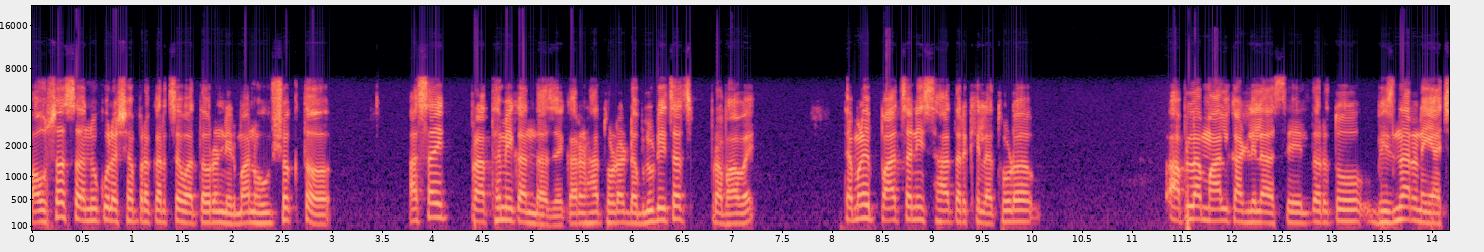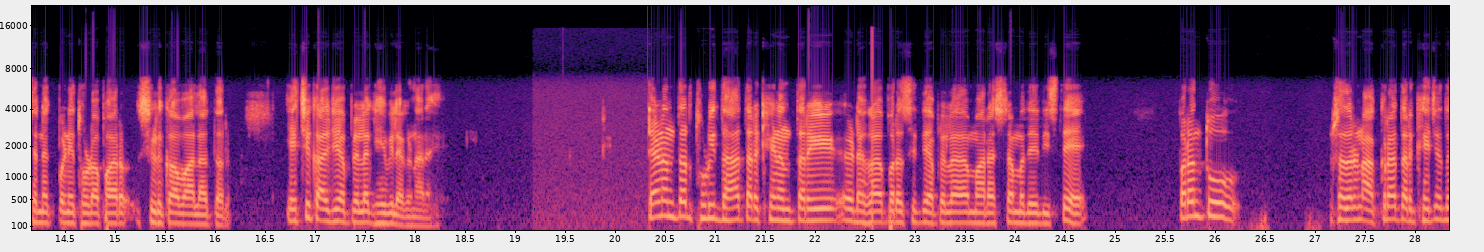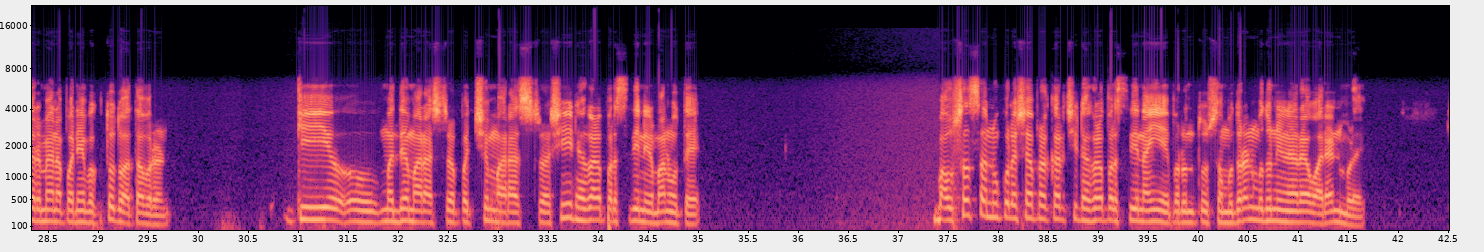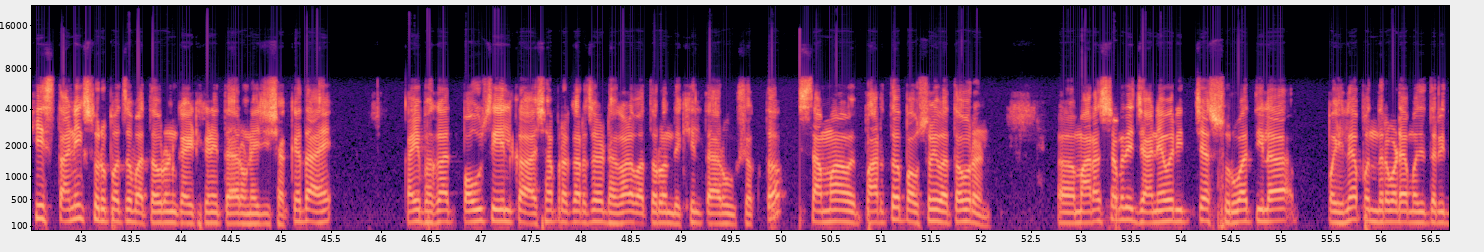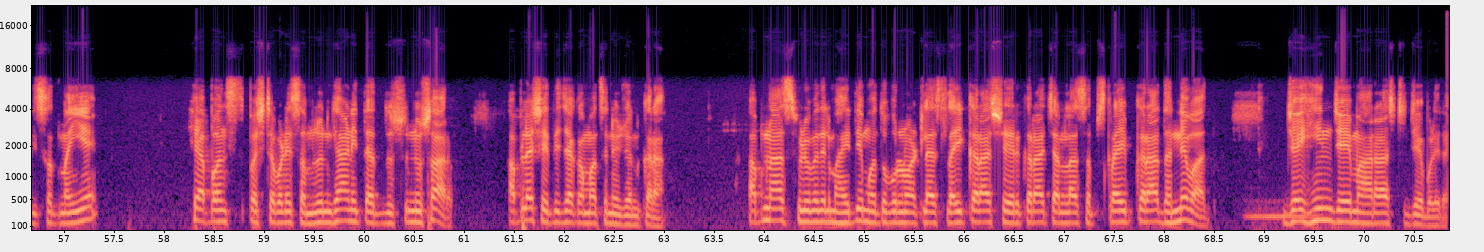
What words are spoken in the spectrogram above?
पावसाचं अनुकूल अशा प्रकारचं वातावरण निर्माण होऊ शकतं असा एक प्राथमिक अंदाज आहे. कारण हा थोडा डब्ल्यू डीचाच प्रभाव आहे. त्यामुळे पाच आणि सहा तारखेला थोडं आपला माल काढलेला असेल तर तो भिजणार नाही अचानकपणे थोडाफार शिडकावा आला तर. याची काळजी आपल्याला घ्यावी लागणार आहे. त्यानंतर थोडी दहा तारखेनंतरही ढगाळ परिस्थिती आपल्याला महाराष्ट्रामध्ये दिसते. परंतु साधारण अकरा तारखेच्या दरम्यान आपण हे बघतो वातावरण की मध्य महाराष्ट्र पश्चिम महाराष्ट्र अशी ढगाळ परिस्थिती निर्माण होते. पावसाचं अनुकूल अशा प्रकारची ढगाळ परिस्थिती नाही आहे परंतु समुद्रांमधून येणाऱ्या वाऱ्यांमुळे ही स्थानिक स्वरूपाचं वातावरण काही ठिकाणी तयार होण्याची शक्यता आहे. काही भागात पाऊस येईल का? अशा प्रकारचं ढगाळ वातावरण देखील तयार होऊ शकतं. सामा फारतं पावसाळी वातावरण महाराष्ट्रामध्ये जानेवारीच्या सुरुवातीला पहिल्या पंधरवड्यामध्ये तरी दिसत नाही आहे हे आपण स्पष्टपणे समजून घ्या आणि त्यानुसार आपल्या शेतीच्या कामाचं नियोजन करा. आपणास व्हिडिओमधील माहिती महत्त्वपूर्ण वाटल्यास लाईक करा शेअर करा चॅनलला सबस्क्राईब करा. धन्यवाद. जय हिंद जय महाराष्ट्र जय बळीराम.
